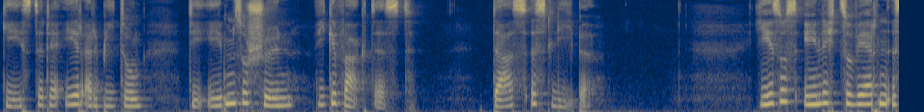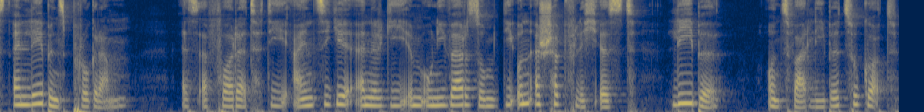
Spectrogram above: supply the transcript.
Geste der Ehrerbietung, die ebenso schön wie gewagt ist. Das ist Liebe. Jesus ähnlich zu werden ist ein Lebensprogramm. Es erfordert die einzige Energie im Universum, die unerschöpflich ist, Liebe, und zwar Liebe zu Gott.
